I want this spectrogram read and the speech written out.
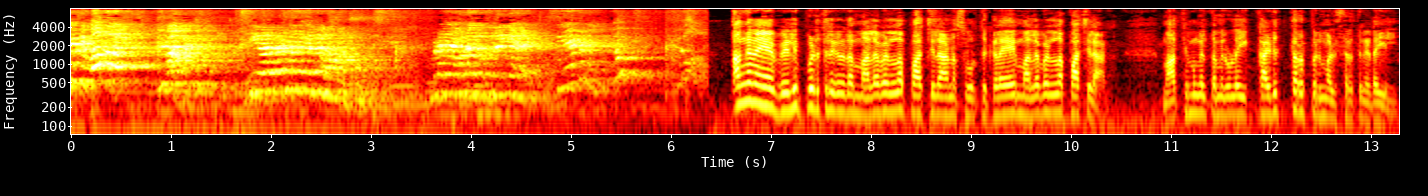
പിടി, വാ, വാ. വാ. നീ അവിടെ ഇവിടെ ഞങ്ങളെ കുതിരയ്ക്കാനെ. സീറ്റ് പിടിക്കൂ. അങ്ങനെ വെളിപ്പെടുത്തലുകളുടെ മലവെള്ളപ്പാച്ചിലാണ് സുഹൃത്തുക്കളെ മലവെള്ളപ്പാച്ചിലാണ് മാധ്യമങ്ങൾ തമ്മിലുള്ള ഈ കഴുത്തറുപ്പൻ മത്സരത്തിനിടയിൽ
